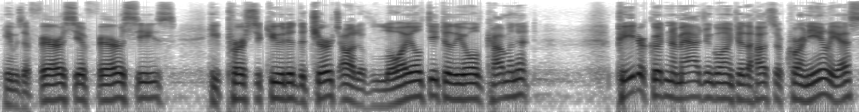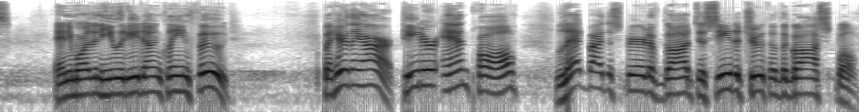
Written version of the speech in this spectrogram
He was a Pharisee of Pharisees. He persecuted the church out of loyalty to the old covenant. Peter couldn't imagine going to the house of Cornelius any more than he would eat unclean food. But here they are, Peter and Paul, led by the Spirit of God to see the truth of the gospel.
